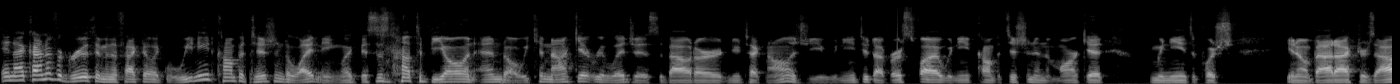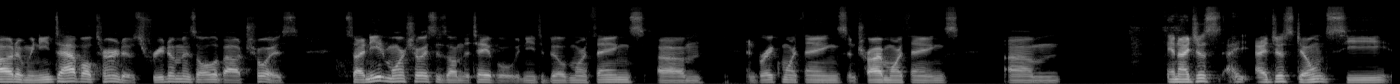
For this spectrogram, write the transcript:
And I kind of agree with him in the fact that like we need competition to lightning. Like this is not to be all and end all. We cannot get religious about our new technology. We need to diversify. We need competition in the market. We need to push you know bad actors out and we need to have alternatives freedom is all about choice so i need more choices on the table we need to build more things um, and break more things and try more things. Um, and i just I, I just don't see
